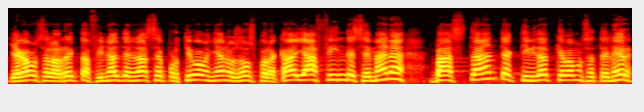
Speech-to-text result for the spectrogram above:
Llegamos a la recta final de Enlace Deportivo. Mañana nos vemos por acá. Ya fin de semana, bastante actividad que vamos a tener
